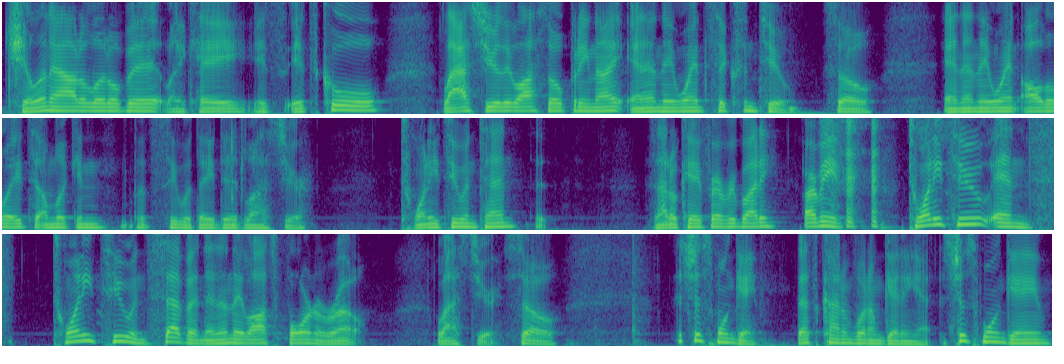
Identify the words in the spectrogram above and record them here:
chilling out a little bit. Like, hey, it's it's cool. Last year they lost opening night and then they went 6 and 2. So, and then they went all the way to I'm looking, let's see what they did last year. 22 and 10. Is that okay for everybody? I mean, 22 and 22 and 7 and then they lost four in a row last year. So, it's just one game. That's kind of what I'm getting at. It's just one game.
